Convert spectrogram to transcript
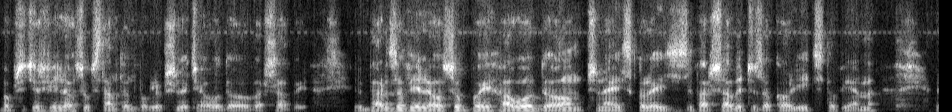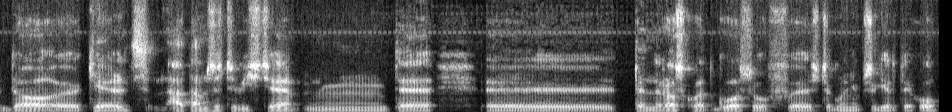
bo przecież wiele osób stamtąd w ogóle przyleciało do Warszawy. Bardzo wiele osób pojechało do, przynajmniej z kolei z Warszawy czy z okolic, to wiem, do e, Kielc, a tam rzeczywiście mm, te, e, ten rozkład głosów, e, szczególnie przy Giertychu,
